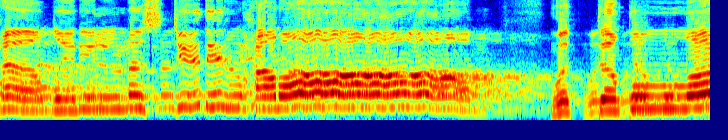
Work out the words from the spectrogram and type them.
حاضر المسجد الحرام. واتقوا الله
